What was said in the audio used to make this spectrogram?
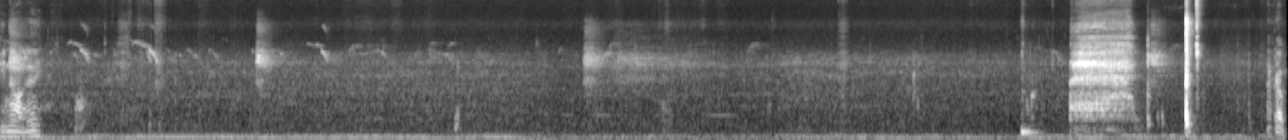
พี่น้องเอ้ย นะครับ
